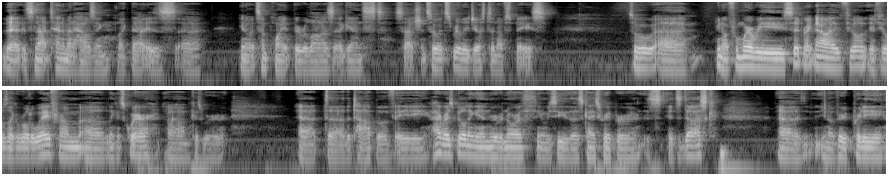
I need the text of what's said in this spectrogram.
that it's not tenement housing. Like that is, uh, you know, at some point there were laws against such, and so it's really just enough space. So, uh, you know, from where we sit right now, I feel it feels like a road away from uh, Lincoln Square because um, we're at uh, the top of a high-rise building in River North. You know, we see the skyscraper. It's it's dusk. Uh, you know, very pretty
